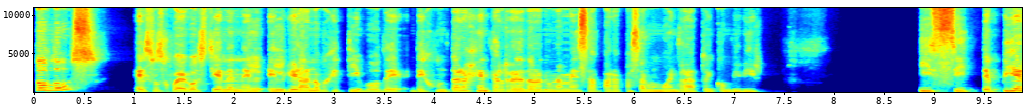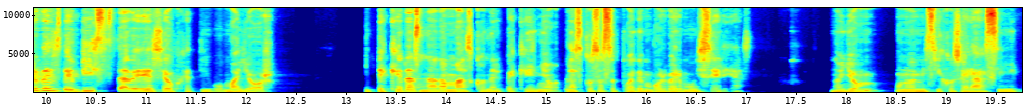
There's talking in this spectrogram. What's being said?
todos esos juegos tienen el, gran objetivo de, juntar a gente alrededor de una mesa para pasar un buen rato y convivir. Y si te pierdes de vista de ese objetivo mayor y te quedas nada más con el pequeño, las cosas se pueden volver muy serias. No, yo, uno de mis hijos era así,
